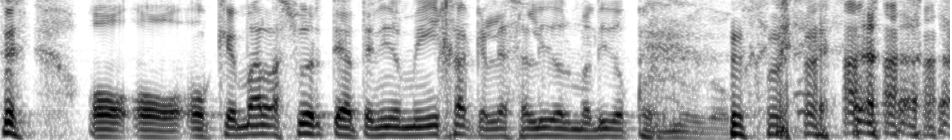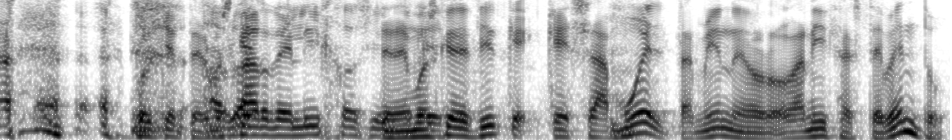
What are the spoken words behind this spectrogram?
o, o qué mala suerte ha tenido mi hija que le ha salido el marido cornudo. Porque tenemos que, del hijo Tenemos que decir que, Samuel también organiza este evento.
